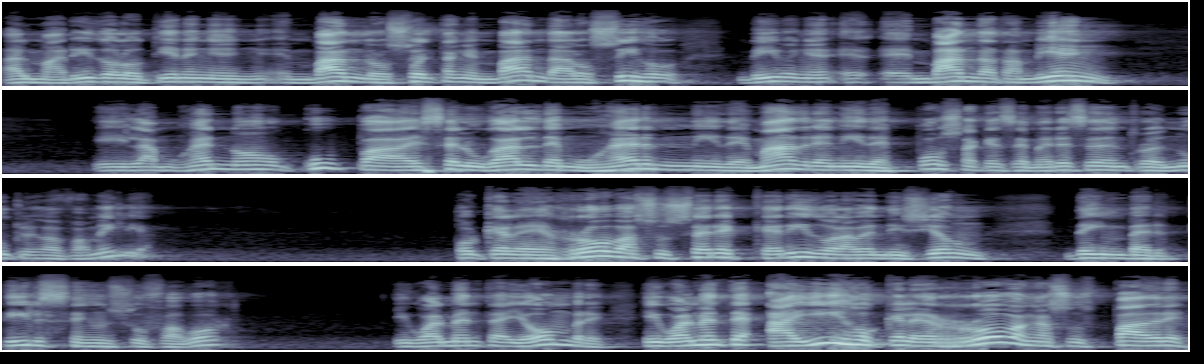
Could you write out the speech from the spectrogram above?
al marido lo tienen en, banda, lo sueltan en banda, a los hijos viven en, banda también. Y la mujer no ocupa ese lugar de mujer, ni de madre, ni de esposa que se merece dentro del núcleo de la familia. Porque le roba a sus seres queridos la bendición de invertirse en su favor. Igualmente hay hombres, igualmente hay hijos que le roban a sus padres,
